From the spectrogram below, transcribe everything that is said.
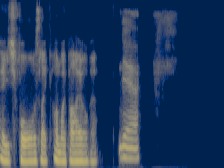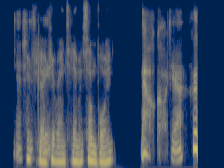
age fours like on my pile, but Yeah. Yeah, she's hopefully I'll get around to them at some point. Oh God, yeah.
